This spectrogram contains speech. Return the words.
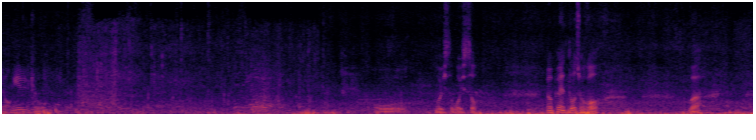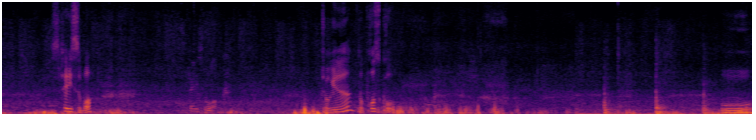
영일교. 멋있어 멋있어. 옆에는 또 저거 뭐야? 스페이스 버 스페이스 워크. 저기는 또 포스코. 오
